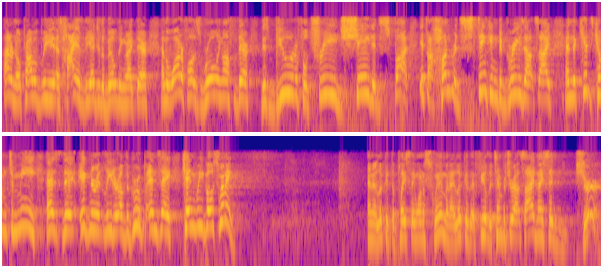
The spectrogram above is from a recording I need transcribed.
I don't know, probably as high as the edge of the building right there. And the waterfall is rolling off of there, this beautiful tree shaded spot. It's a hundred stinking degrees outside, and the kids come to me as the ignorant leader of the group and say, Can we go swimming? And I look at the place they want to swim, and I look at the feel the temperature outside, and I said, Sure.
